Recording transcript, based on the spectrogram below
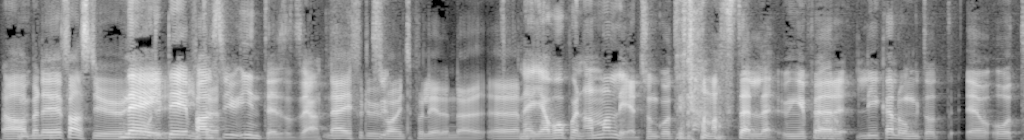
Ja, men det fanns det ju... Nej, det inte. fanns det ju inte så att säga. Nej, för du Så- var inte på leden där. Ehm, Nej, jag var på en annan led som går till ett annat ställe. Ungefär Ja. lika långt åt, äh, åt...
